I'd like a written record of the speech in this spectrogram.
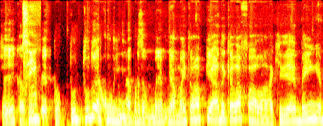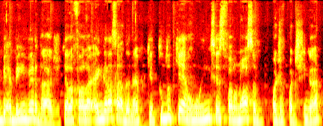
fica. Sim. Tudo, tudo é ruim, né? Por exemplo, minha mãe tem uma piada que ela fala, né? Que é bem, é bem verdade. Que ela fala, é engraçado, né? Porque tudo que é ruim, vocês falam, nossa, pode, pode xingar?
